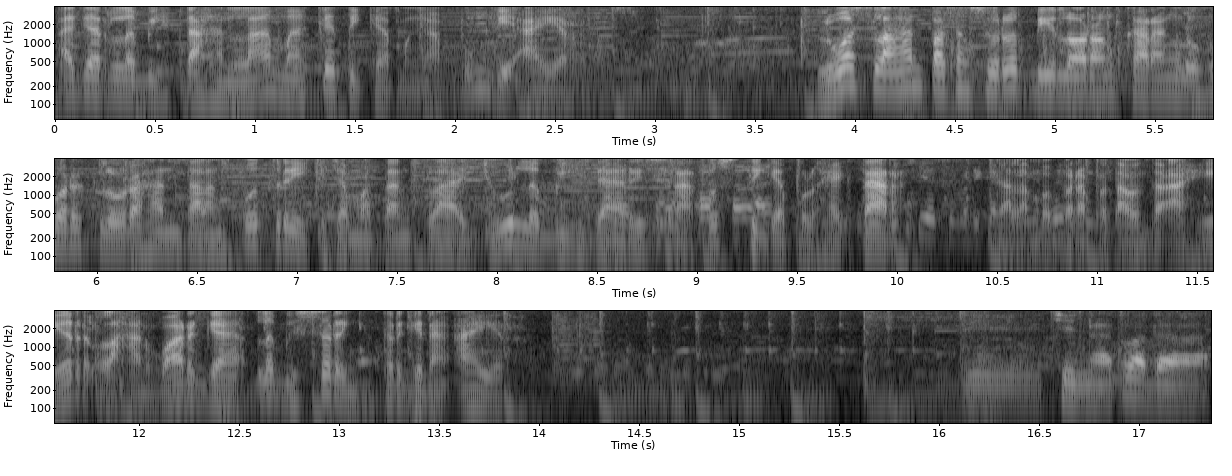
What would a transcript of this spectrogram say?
agar lebih tahan lama ketika mengapung di air. Luas lahan pasang surut di lorong Karangluhur, Kelurahan Talang Putri, Kecamatan Pelaju lebih dari 130 hektar. Dalam beberapa tahun terakhir, lahan warga lebih sering tergenang air. Di Cina itu ada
